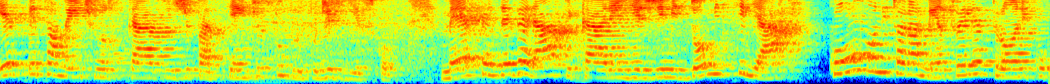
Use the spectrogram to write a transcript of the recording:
especialmente nos casos de pacientes do grupo de risco. Messer deverá ficar em regime domiciliar com monitoramento eletrônico,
